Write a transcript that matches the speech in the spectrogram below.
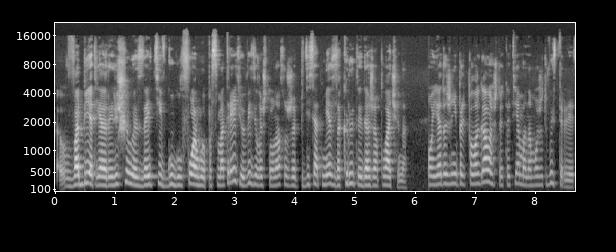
э, в обед я решила зайти в Google формы посмотреть и увидела, что у нас уже 50 мест закрыто и даже оплачено. Я даже не предполагала, что эта тема, она может выстрелить.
